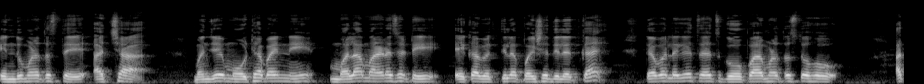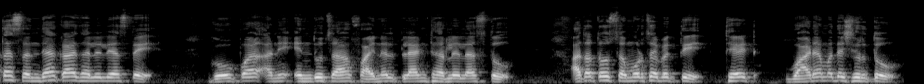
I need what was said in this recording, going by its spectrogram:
इंदू म्हणत असते अच्छा म्हणजे मोठ्या बाईंनी मला मारण्यासाठी एका व्यक्तीला पैसे दिलेत काय? त्यावर लगेचच गोपाळ म्हणत असतो हो. आता संध्याकाळ झालेली असते. गोपाळ आणि इंदूचा फायनल प्लॅन ठरलेला असतो. आता तो समोरचा व्यक्ती थेट वाड्यामध्ये शिरतो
